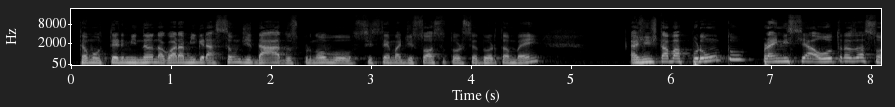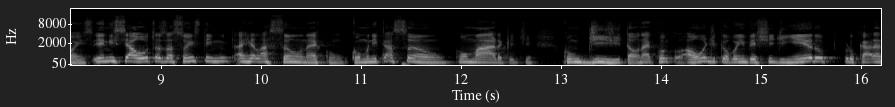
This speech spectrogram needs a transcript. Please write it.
Estamos terminando agora a migração de dados para o novo sistema de sócio torcedor também. A gente estava pronto para iniciar outras ações. E iniciar outras ações tem muita relação, né, com comunicação, com marketing, com digital, né? Com, aonde que eu vou investir dinheiro para cara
